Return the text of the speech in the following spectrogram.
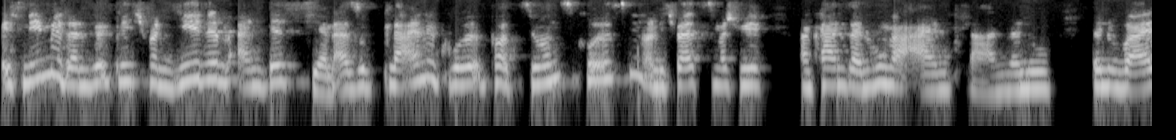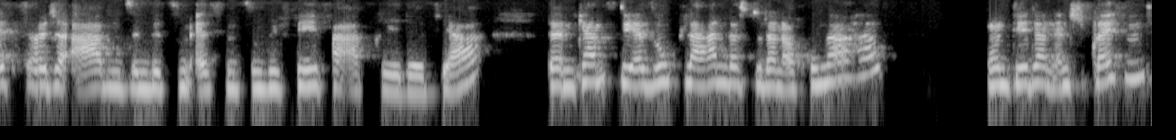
Ich nehme mir dann wirklich von jedem ein bisschen, also kleine Portionsgrößen. Und ich weiß zum Beispiel, man kann seinen Hunger einplanen. Wenn du, wenn du weißt, heute Abend sind wir zum Essen, zum Buffet verabredet, ja, dann kannst du ja so planen, dass du dann auch Hunger hast und dir dann entsprechend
